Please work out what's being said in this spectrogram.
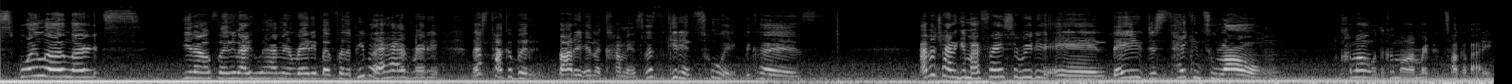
spoiler alerts you know, for anybody who haven't read it. But for the people that have read it, let's talk a bit about it in the comments. Let's get into it because I've been trying to get my friends to read it and they just taking too long. Come on with the come on, I'm ready to talk about it.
